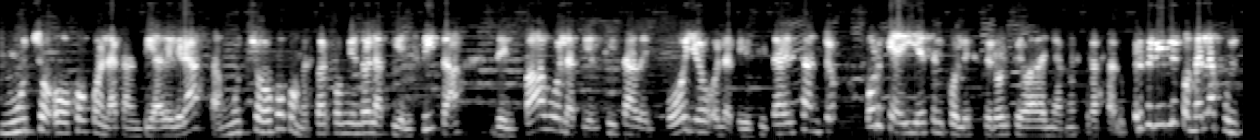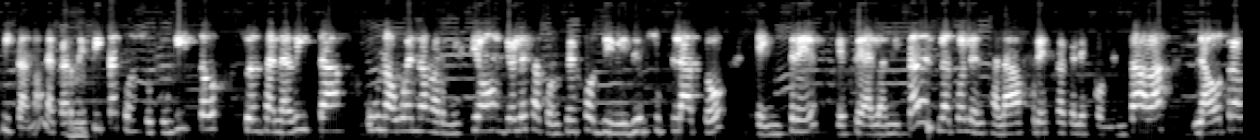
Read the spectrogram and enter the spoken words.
mucho ojo con la cantidad de grasa, mucho ojo con estar comiendo la pielcita del pavo, la pielcita del pollo o la pielcita del chancho, porque ahí es el colesterol que va a dañar nuestra salud. Preferible comer la pulpita, ¿no? La carnecita con su juguito, su ensaladita una buena guarnición. Yo les aconsejo dividir su plato en tres, que sea la mitad del plato la ensalada fresca que les comentaba, la otra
